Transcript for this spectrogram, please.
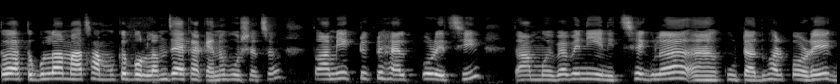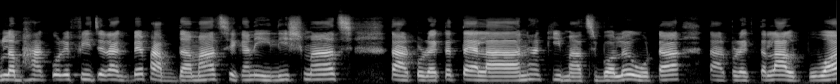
তো এতগুলো মাছ আম্মুকে বললাম যে, একা কেন বসেছো? তো আমি একটু একটু হেল্প করেছি। তো আম্মু এভাবে নিয়ে নিচ্ছে। এগুলা কুটা ধোয়ার পরে এগুলা ভাগ করে ফ্রিজে রাখবে। পাবদা মাছ, সেখানে ইলিশ মাছ, তারপরে একটা তেলা, না কি মাছ বলে ওটা, তারপরে একটা লাল পোয়া,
